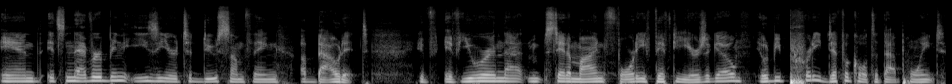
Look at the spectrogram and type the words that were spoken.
And it's never been easier to do something about it if if you were in that state of mind 40 50 years ago it would be pretty difficult at that point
